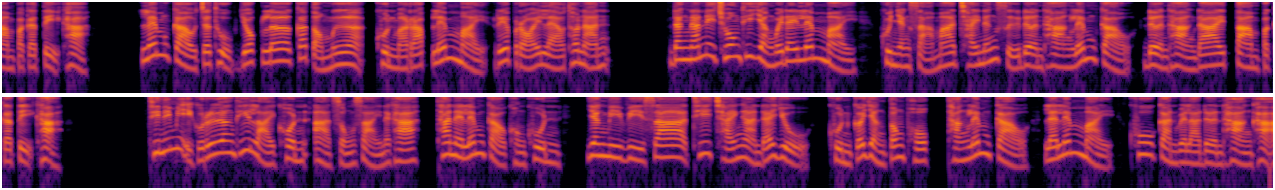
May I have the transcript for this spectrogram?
ตามปกติค่ะ เล่มเก่าจะถูกยกเลิกก็ต่อเมื่อ คุณมารับเล่มใหม่เรียบร้อยแล้วเท่านั้น ดังนั้นในช่วงที่ยังไม่ได้เล่มใหม่ คุณยังสามารถใช้หนังสือเดินทางเล่มเก่า เดินทางได้ตามปกติค่ะ ทีนี้มีอีกเรื่องที่หลายคนอาจสงสัยนะคะ ถ้าในเล่มเก่าของคุณยังมีวีซ่าที่ใช้งานได้อยู่ คุณก็ยังต้องพกทั้งเล่มเก่า และเล่มใหม่คู่กันเวลาเดินทางค่ะ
